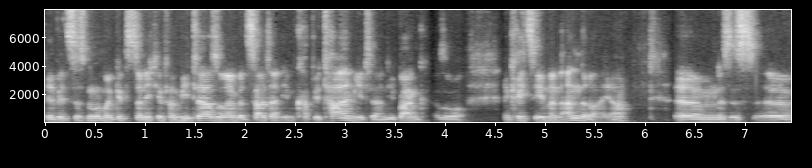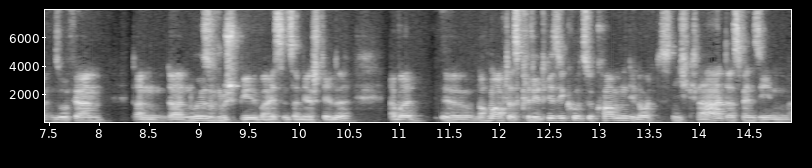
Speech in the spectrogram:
Der Witz ist nur, man gibt es dann nicht den Vermieter, sondern bezahlt dann eben Kapitalmiete an die Bank. Also dann kriegt es eben ein anderer, ja. Ähm, das ist äh, insofern dann da null so ein Spiel meistens an der Stelle. Aber äh, nochmal auf das Kreditrisiko zu kommen, die Leute ist nicht klar, dass wenn sie äh,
